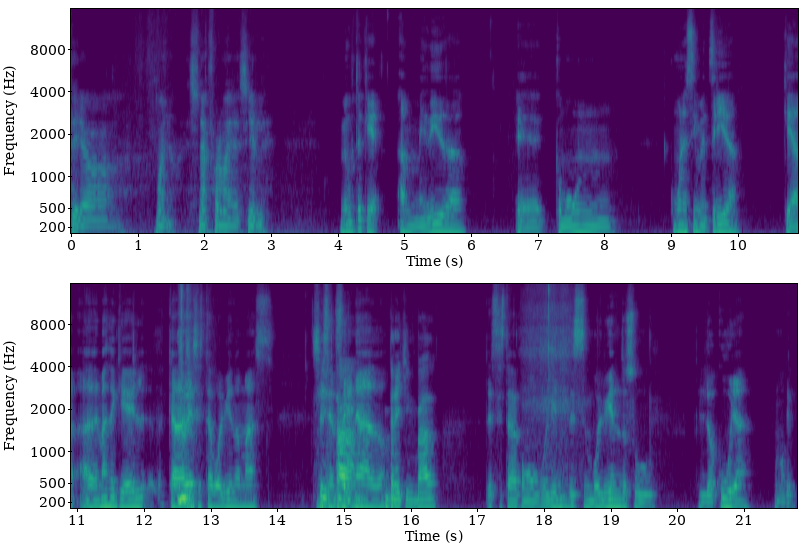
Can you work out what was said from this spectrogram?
pero bueno, es una forma de decirle. Me gusta que a medida eh, como un como una simetría que a- además de que él cada vez está volviendo más Sí, desenfrenado, Breaking Bad. se estaba como volviendo- desenvolviendo su locura, como que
